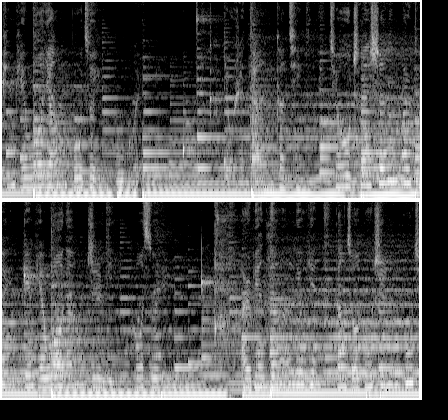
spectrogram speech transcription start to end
偏偏我要不醉不归。有人谈感情就全身而退，偏偏我的支离破碎。耳边的流言当作不知不觉，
